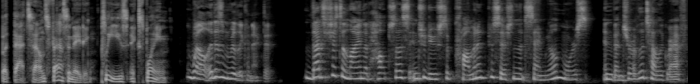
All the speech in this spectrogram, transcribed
but that sounds fascinating. Please explain. Well, it isn't really connected. That's just a line that helps us introduce the prominent position that Samuel Morse, inventor of the telegraph,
